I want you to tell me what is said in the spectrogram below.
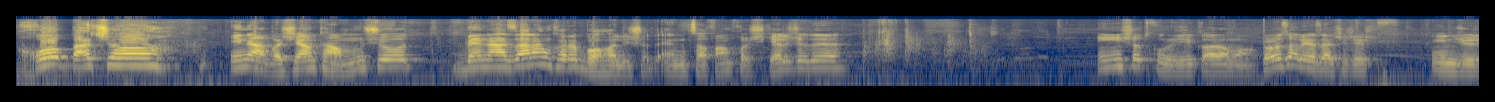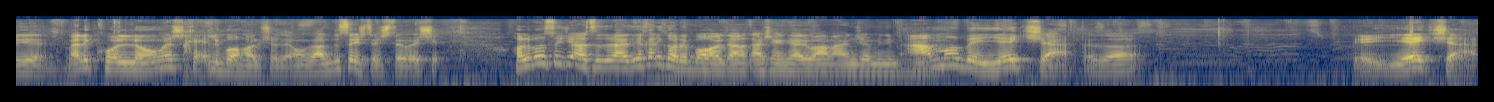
خب بچه ها این نقاشی هم تموم شد. به نظرم کار باحالی شده انصافا خوشگل شده. این شد خروجی کار ما درست سال 2006 اینجوریه ولی کل عمرش خیلی باحال شده. امیدوارم دوستش داشته باشی. حالا تو که اساتید بعدی خیلی کار باحال‌تر قشنگتری با هم انجام میدیم اما به یک شرط بذار. به یک شرط.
